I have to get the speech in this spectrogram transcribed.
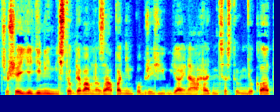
což je jediný místo, kde vám na západním pobřeží udělají náhradní cestovní doklad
